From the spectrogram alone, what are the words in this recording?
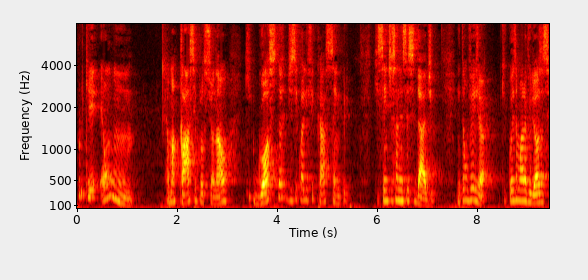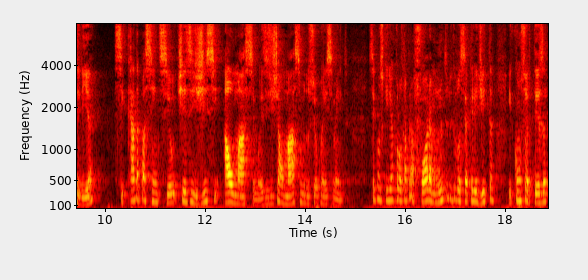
porque é, um, é uma classe profissional que gosta de se qualificar sempre, que sente essa necessidade. Então veja, que coisa maravilhosa seria se cada paciente seu te exigisse ao máximo, exigisse ao máximo do seu conhecimento. Você conseguiria colocar para fora muito do que você acredita e com certeza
